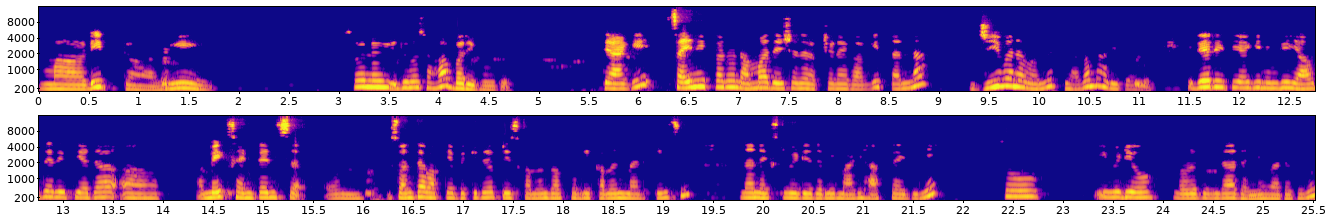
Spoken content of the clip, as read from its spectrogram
ಮಾಡಿದ್ದಾನೆ. ಸೊ ನೀವು ಇದನ್ನು ಸಹ ಬರಿಬೋದು. ತ್ಯಾಗಿ ಸೈನಿಕನು ನಮ್ಮ ದೇಶದ ರಕ್ಷಣೆಗಾಗಿ ತನ್ನ ಜೀವನವನ್ನು ತ್ಯಾಗ ಮಾಡಿದ್ದಾನೆ. ಇದೇ ರೀತಿಯಾಗಿ ನಿಮಗೆ ಯಾವುದೇ ರೀತಿಯಾದ ಮೇಕ್ ಸೆಂಟೆನ್ಸ್ ಸ್ವಂತ ವಾಕ್ಯ ಬೇಕಿದ್ರೆ ಪ್ಲೀಸ್ ಕಮೆಂಟ್ ಬಾಕ್ಸಲ್ಲಿ ಕಮೆಂಟ್ ಮಾಡಿ ತಿಳಿಸಿ. ನಾನು ನೆಕ್ಸ್ಟ್ ವಿಡಿಯೋದಲ್ಲಿ ಮಾಡಿ ಹಾಕ್ತಾ ಇದ್ದೀನಿ. ಸೊ ಈ ವಿಡಿಯೋ ನೋಡೋದ್ರಿಂದ ಧನ್ಯವಾದಗಳು.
